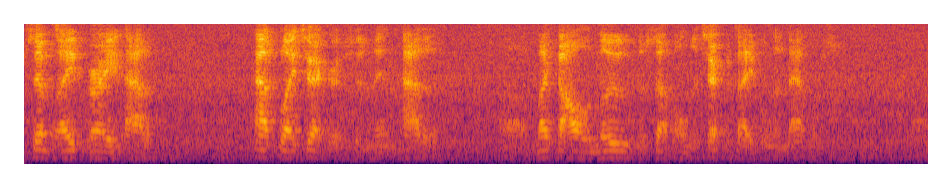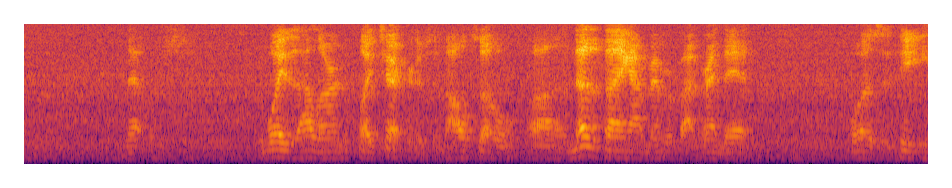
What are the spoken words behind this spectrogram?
seventh, eighth grade, how to how to play checkers and then how to uh, make all the moves and stuff on the checker table, and that was that was the way that I learned to play checkers. And also uh, another thing I remember about Granddad was that he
